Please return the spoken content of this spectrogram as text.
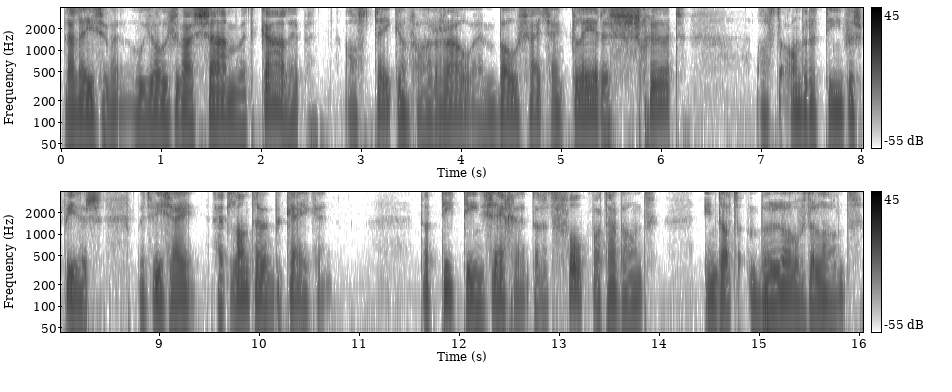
Daar lezen we hoe Jozua samen met Caleb als teken van rouw en boosheid zijn kleren scheurt als de andere tien verspieders met wie zij het land hebben bekeken. Dat die tien zeggen dat het volk wat daar woont in dat beloofde land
